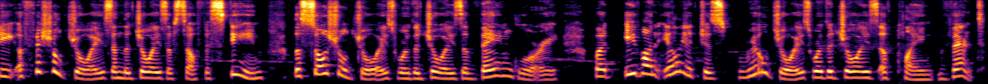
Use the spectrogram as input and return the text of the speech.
the official joys and the joys of self esteem, the social joys were the joys of vainglory, but Ivan Ilyich's real joys were the joys of playing vint.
